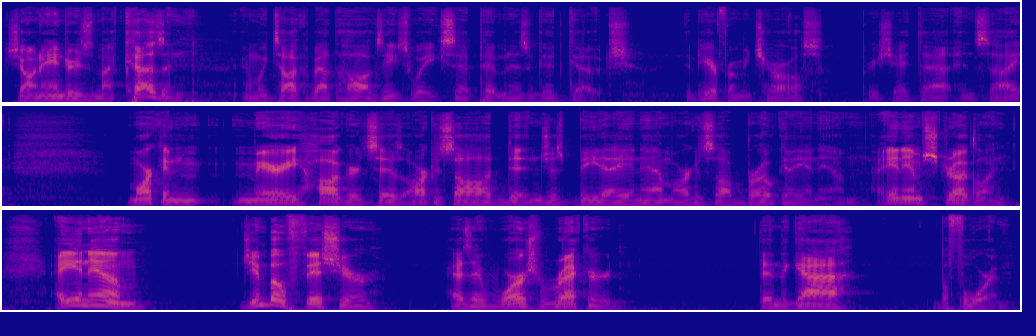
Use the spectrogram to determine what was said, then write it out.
Shawn Andrews is my cousin, and we talk about the Hogs each week. Said Pittman is a good coach. Good to hear from you, Charles. Appreciate that insight. Mark and Mary Hoggard says Arkansas didn't just beat A&M. Arkansas broke A&M. A&M struggling. A&M, Jimbo Fisher has a worse record than the guy before him.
